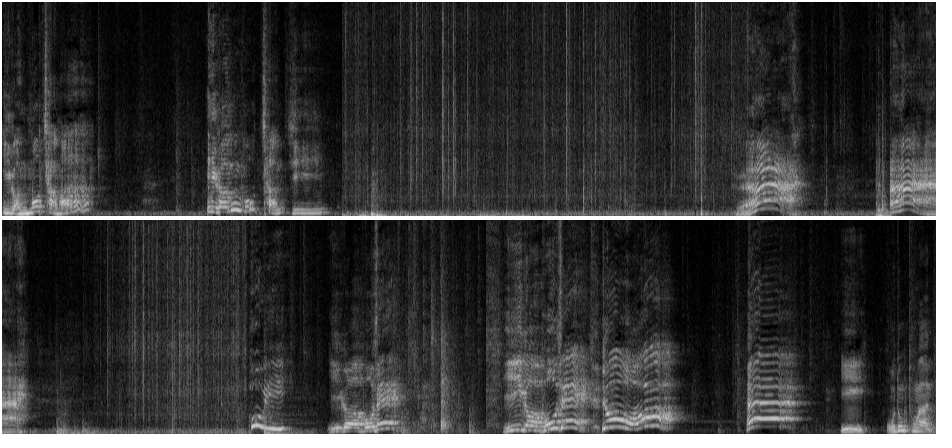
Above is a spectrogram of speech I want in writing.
이건 못 참아. 이건 못 참지. 아! 아! 호이! 이거 보세! 이거 보세요! 에! 이 오동통한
